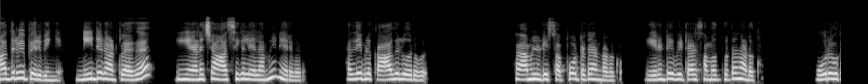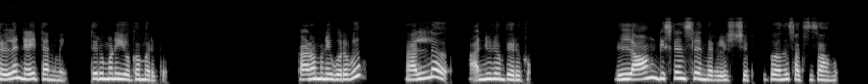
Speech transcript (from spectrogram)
ஆதரவை பெறுவீங்க. நீண்ட நாட்களாக நீங்க நினைச்ச ஆசைகள் எல்லாமே நிறைவேறும். அதே போல காதல் உறவு ஃபேமிலியுடைய சப்போர்ட்டா நடக்கும். இரண்டு வீட்டார் சமத்துவம் நடக்கும். உறவுகள்ல நிலைத்தன்மை திருமண யுகம் இருக்கு. கணமணி உறவு நல்ல அந்யுனம் பெருக்கும். லாங் டிஸ்டன்ஸ்ல இந்த ரிலேஷன்ஷிப் இப்போ வந்து சக்சஸ் ஆகும்.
